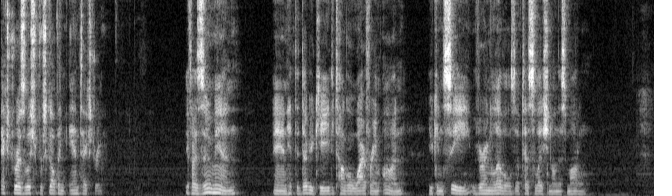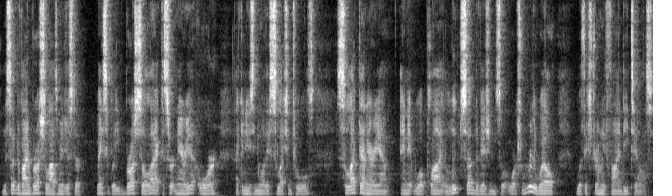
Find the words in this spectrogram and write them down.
extra resolution for sculpting and texturing. If I zoom in and hit the W key to toggle wireframe on, you can see varying levels of tessellation on this model. And the subdivide brush allows me just to basically brush select a certain area or I can use any one of these selection tools select that area and it will apply loop subdivision so it works really well with extremely fine details.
